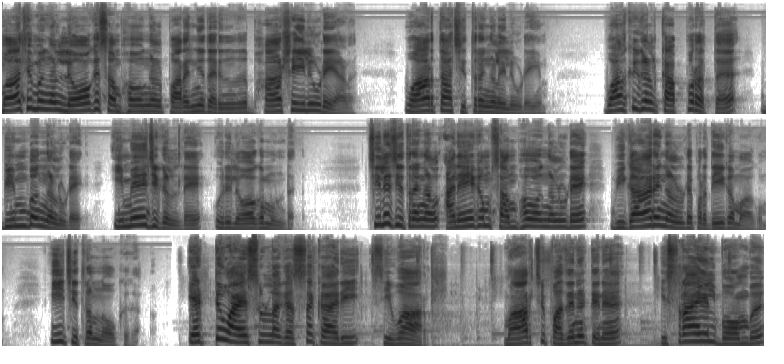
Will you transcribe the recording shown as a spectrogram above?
മാധ്യമങ്ങൾ ലോക സംഭവങ്ങൾ പറഞ്ഞു തരുന്നത് ഭാഷയിലൂടെയാണ് വാർത്താ ചിത്രങ്ങളിലൂടെയും. വാക്കുകൾക്കപ്പുറത്ത് ബിംബങ്ങളുടെ ഇമേജുകളുടെ ഒരു ലോകമുണ്ട്. ചില ചിത്രങ്ങൾ അനേകം സംഭവങ്ങളുടെ വികാരങ്ങളുടെ പ്രതീകമാകും. ഈ ചിത്രം നോക്കുക. എട്ട് വയസ്സുള്ള ഗസക്കാരി സിവാർ മാർച്ച് പതിനെട്ടിന് ഇസ്രായേൽ ബോംബ്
